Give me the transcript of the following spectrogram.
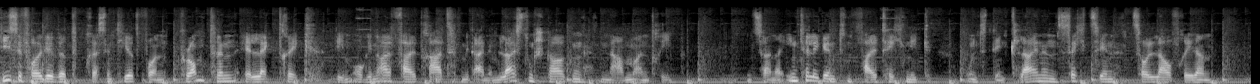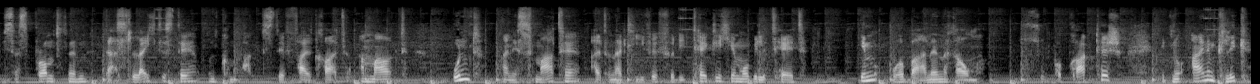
Diese Folge wird präsentiert von Prompton Electric, dem Originalfaltrad mit einem leistungsstarken Nabenantrieb. Mit seiner intelligenten Falltechnik und den kleinen 16 Zoll Laufrädern ist das Prompton das leichteste und kompakteste Faltrad am Markt und eine smarte Alternative für die tägliche Mobilität im urbanen Raum. Super praktisch, mit nur einem Klick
